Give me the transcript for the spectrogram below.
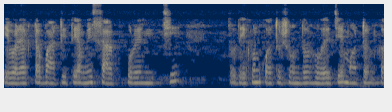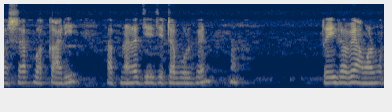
এবার একটা বাটিতে আমি সার্ভ করে নিচ্ছি। তো দেখুন কত সুন্দর হয়েছে মাটন কষা বা কারি। আপনারা যে যেটা বলবেন হ্যাঁ। তো এইভাবে আমার মতো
